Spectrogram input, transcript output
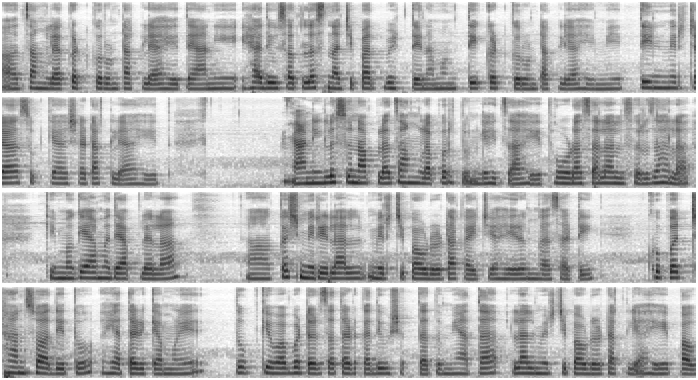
चांगल्या कट करून टाकल्या आहेत आणि ह्या दिवसात लसणाची पात भेटते ना मग ती कट करून टाकली आहे मी. तीन मिरच्या सुक्या अशा टाकल्या आहेत. आणि लसूण आपला चांगला परतून घ्यायचा आहे. थोडासा लालसर झाला की मग यामध्ये आपल्याला कश्मीरी लाल मिरची पावडर टाकायची आहे रंगासाठी. खूपच छान स्वाद येतो ह्या तडक्यामुळे. तूप किंवा बटरचा तडका देऊ शकता तुम्ही. आता लाल मिरची पावडर टाकली आहे पाव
